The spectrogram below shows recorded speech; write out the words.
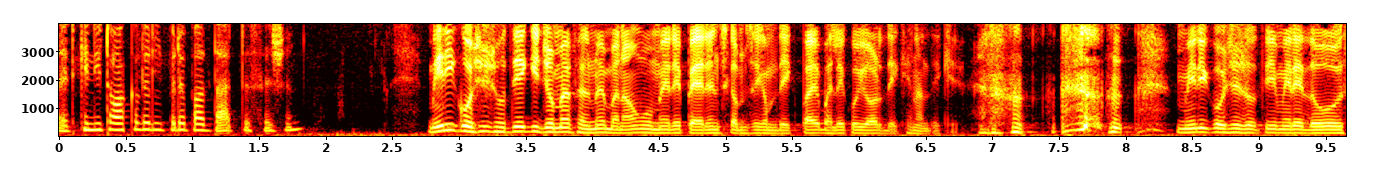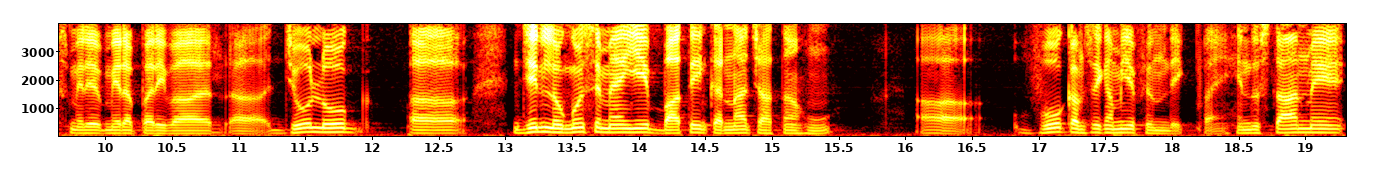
can you talk a little bit about that decision मेरी कोशिश होती है कि जो मैं फ़िल्में बनाऊँ, वो मेरे पेरेंट्स कम से कम देख पाए, भले कोई और देखे ना देखे। है ना मेरी कोशिश होती है मेरे दोस्त, मेरे, मेरा परिवार जो लोग जिन लोगों से मैं ये बातें करना चाहता हूँ वो कम से कम ये फ़िल्म देख पाएँ। हिंदुस्तान में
